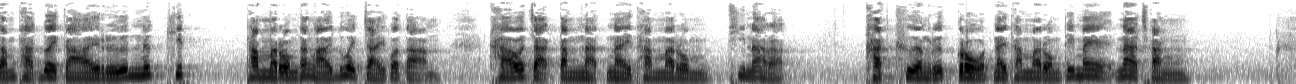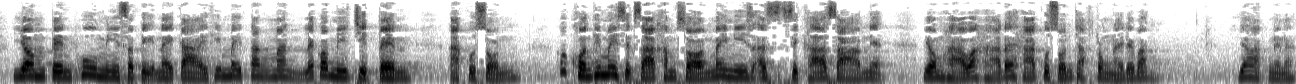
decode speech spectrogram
สัมผัสด้วยกายหรือนึกคิดธรรมารมทั้งหลายด้วยใจก็ตาม เขาจะกำหนัดในธรรมารมที่น่ารัก ขัดเคืองหรือโกรธในธรรมารมณ์ที่ไม่น่าชัง ย่อมเป็นผู้มีสติในกายที่ไม่ตั้งมั่น และก็มีจิตเป็นอกุศล ก็คนที่ไม่ศึกษาคำสอนไม่มีสิกขาสามเนี่ยยอมหาว่าหาได้หากุศลจากตรงไหนได้บ้าง ยากเนี่ยนะ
